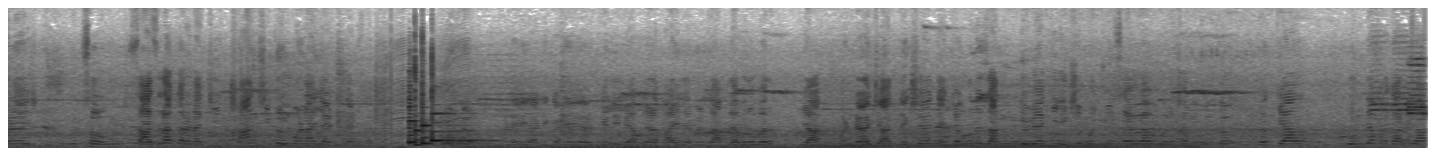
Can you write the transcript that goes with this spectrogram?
गणेश उत्सव साजरा करण्याची छानशी कल्पना या ठिकाणी ठिकाणी केलेली आपल्याला पाहायला मिळतं. आपल्याबरोबर या मंडळाचे अध्यक्ष आहेत. त्यांच्याकडूनच जाणून घेऊया की एकशे पंचवीसाव्या वर्षानिमित्त त्या कोणत्या प्रकारचा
